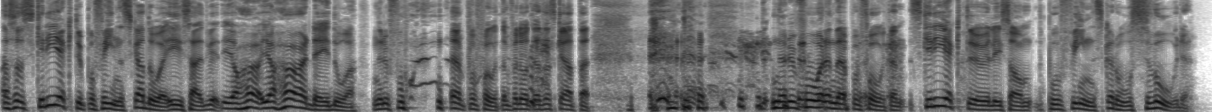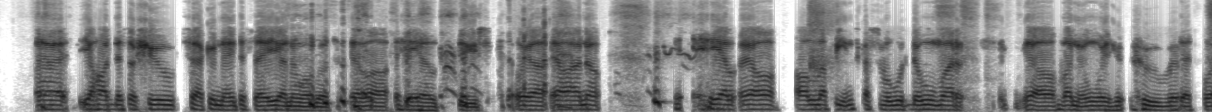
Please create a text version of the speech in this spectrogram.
alltså skrek du på finska då? I så här, jag, hör, jag hör dig då, när du får den där på foten. Förlåt att jag skrattar. när du får den där på foten, skrek du liksom på finska då och svor? Eh, jag hade så sjukt så jag kunde inte säga något. Jag var helt tyst. Och jag, jag nog hel, ja, alla finska svordomar ja, var nog i hu- huvudet på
